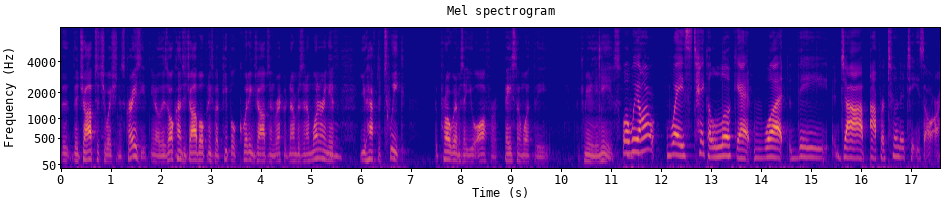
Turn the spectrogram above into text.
the, the job situation is crazy. You know, there's all kinds of job openings, but people quitting jobs in record numbers. And I'm wondering if mm. you have to tweak the programs that you offer based on what the, the community needs. Well, we always take a look at what the job opportunities are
